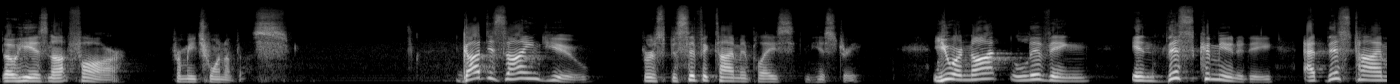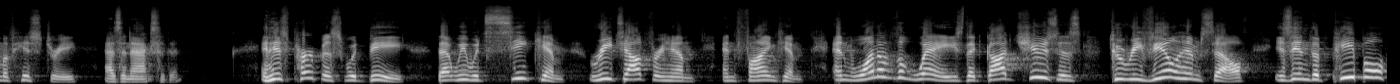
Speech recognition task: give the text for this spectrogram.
though he is not far from each one of us. God designed you for a specific time and place in history. You are not living in this community at this time of history as an accident. And his purpose would be that we would seek him, reach out for him, and find him. And one of the ways that God chooses to reveal himself is in the people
